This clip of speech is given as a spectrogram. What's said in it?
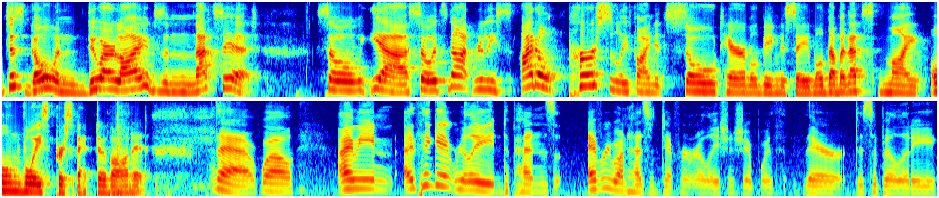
just go and do our lives and that's it. So yeah, so it's not really. I don't personally find it so terrible being disabled, but that's my own voice perspective on it. Yeah, well, I mean, I think it really depends. Everyone has a different relationship with their disability,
